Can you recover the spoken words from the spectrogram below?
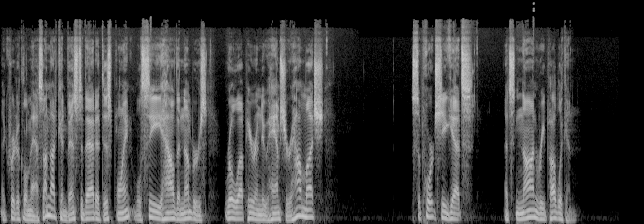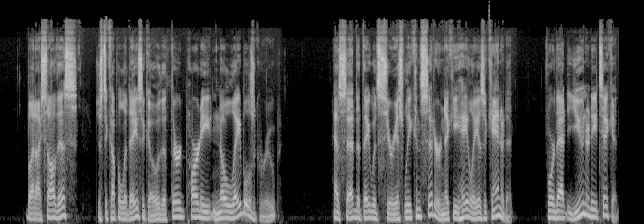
a critical mass. I'm not convinced of that at this point. We'll see how the numbers roll up here in New Hampshire. How much support she gets that's non-Republican. But I saw this just a couple of days ago. The third party No Labels group has said that they would seriously consider Nikki Haley as a candidate for that unity ticket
